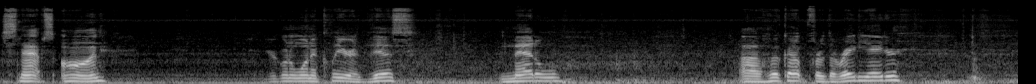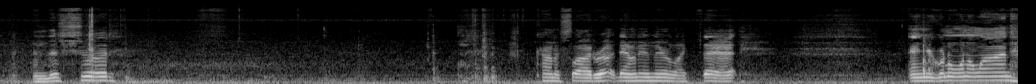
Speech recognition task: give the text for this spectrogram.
Snaps on. You're going to want to clear this metal uh, hookup for the radiator. And this should kind of slide right down in there like that. And you're going to want to line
